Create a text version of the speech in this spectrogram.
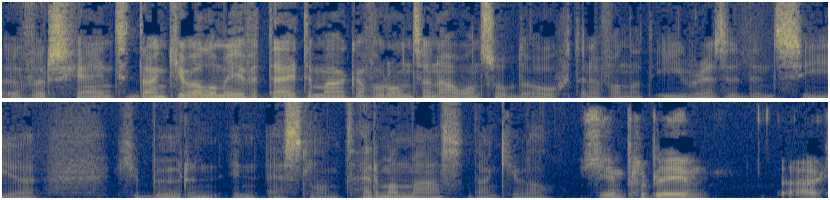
verschijnt. Dankjewel om even tijd te maken voor ons en hou ons op de hoogte hè, van dat e-residency-gebeuren in Estland. Herman Maas, dankjewel. Geen probleem. Dag.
